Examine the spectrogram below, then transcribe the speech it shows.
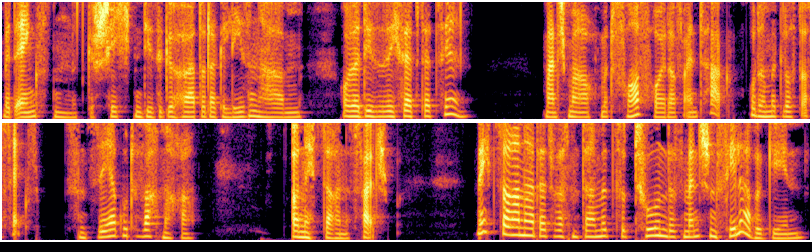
mit Ängsten, mit Geschichten, die sie gehört oder gelesen haben, oder die sie sich selbst erzählen. Manchmal auch mit Vorfreude auf einen Tag oder mit Lust auf Sex. Das sind sehr gute Wachmacher. Und nichts daran ist falsch. Nichts daran hat etwas damit zu tun, dass Menschen Fehler begehen.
